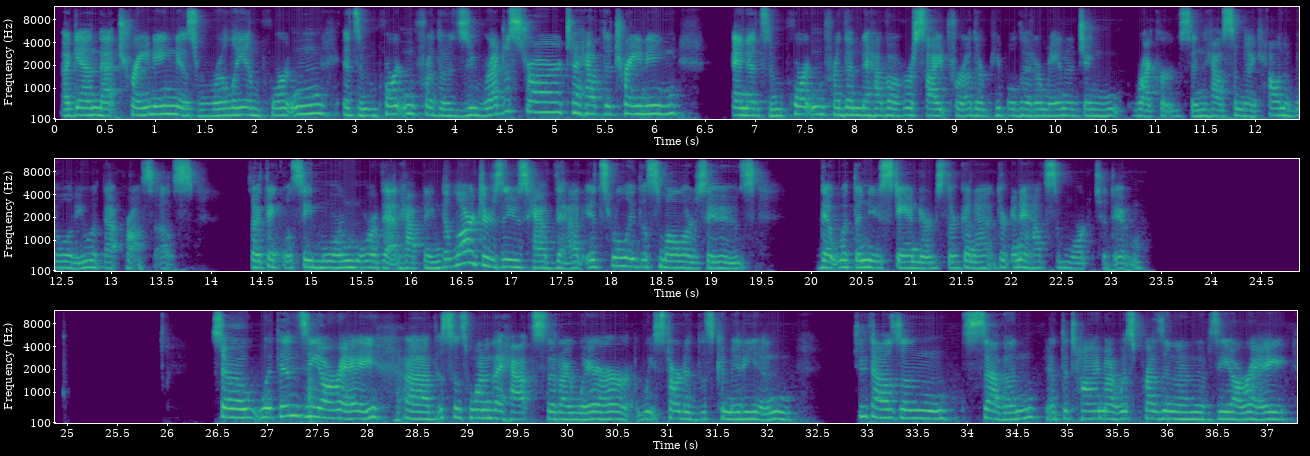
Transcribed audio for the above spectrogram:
Again, that training is really important. It's important for the zoo registrar to have the training and it's important for them to have oversight for other people that are managing records and have some accountability with that process. So I think we'll see more and more of that happening. The larger zoos have that. It's really the smaller zoos that with the new standards, they're gonna, they're gonna have some work to do. So within ZRA, uh, this is one of the hats that I wear. We started this committee in 2007. At the time I was president of ZRA,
